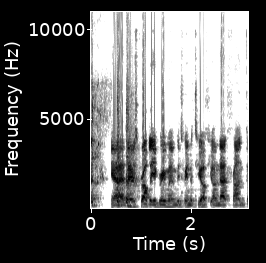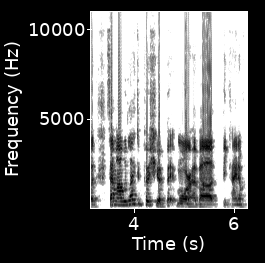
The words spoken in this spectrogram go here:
yeah, there's probably agreement between the two of you on that front. But Sam, I would like to push you a bit more about the kind of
